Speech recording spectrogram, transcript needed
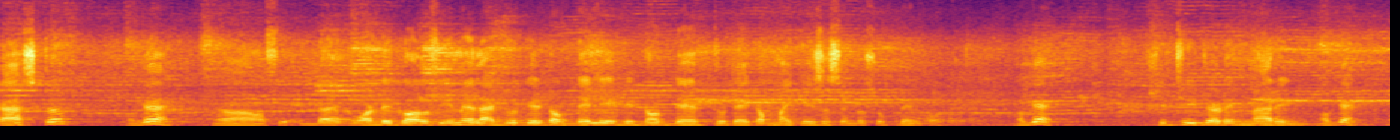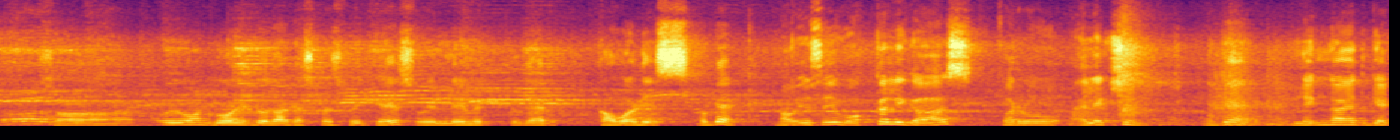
క్యాస్ట్ ఓకే uh, what do you call female advocate of Delhi did not dare to take up my cases in the Supreme Court. Okay, she cheated in marrying. Okay, so uh, we won't go into the specific case. We'll leave it to their cowardice. Okay, now you see Vokkaligas for uh, election. Okay, Lingayat get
